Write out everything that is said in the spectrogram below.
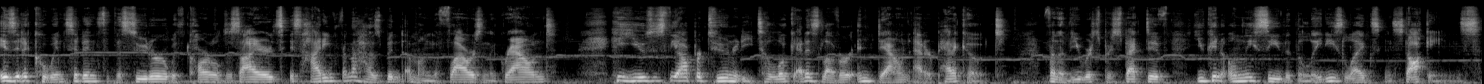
Is it a coincidence that the suitor with carnal desires is hiding from the husband among the flowers in the ground? He uses the opportunity to look at his lover and down at her petticoat. From the viewer's perspective, you can only see that the lady's legs and stockings,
